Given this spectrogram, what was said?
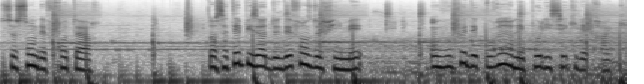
Ce sont des frotteurs. Dans cet épisode de Défense de filmer, on vous fait découvrir les policiers qui les traquent.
